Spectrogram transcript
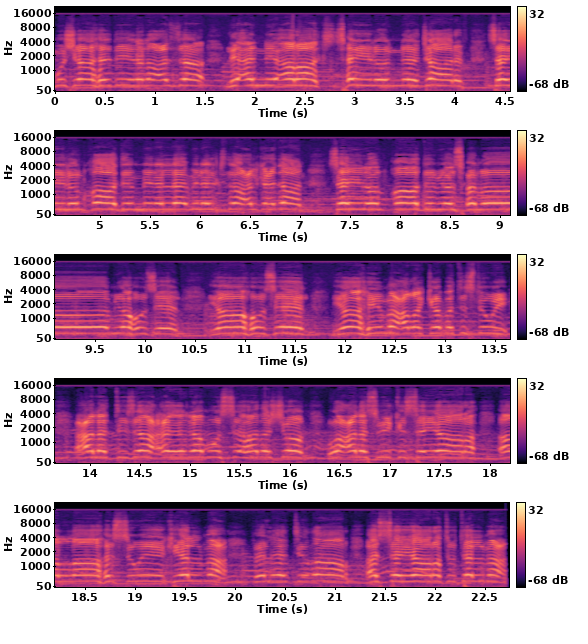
مشاهدين الأعزاء لأني أرى المراكز سيل جارف سيل قادم من من الجذاع القعدان سيل قادم يا سلام يا حسين. يا حسين يا هي معركة بتستوي على اتزاع ناموس هذا الشوط وعلى سويك السيارة. الله السويك يلمع في الانتظار. السيارة تلمع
